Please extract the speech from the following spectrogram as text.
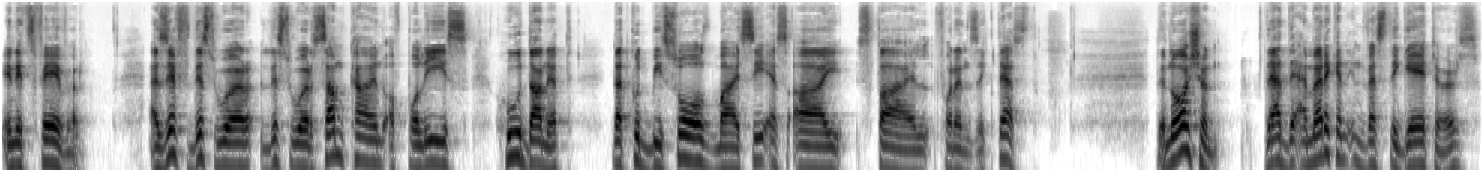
in its favor, as if this were, this were some kind of police who done it that could be solved by CSI style forensic test. The notion that the American investigators,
